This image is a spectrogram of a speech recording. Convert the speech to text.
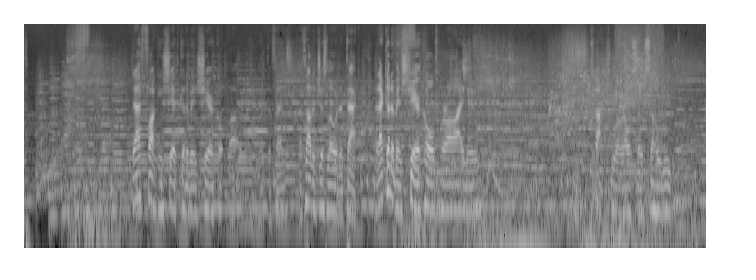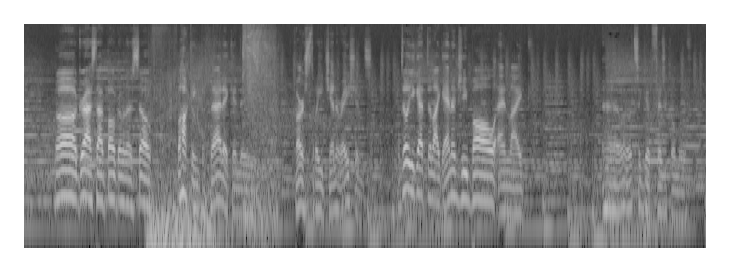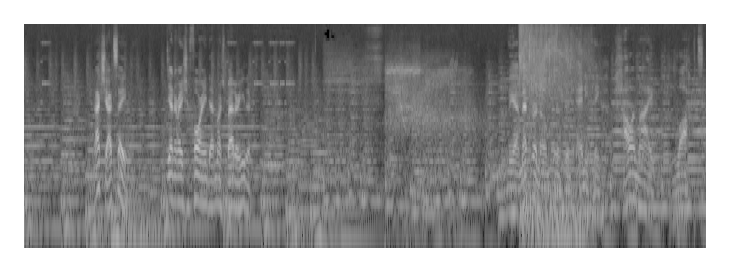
That fucking shit could have been sheer. Oh, uh, wait, defense. I thought it just lowered attack. But that could have been sheer cold for all I knew. God, you are also so weak. Oh, grass that Pokemon are so fucking pathetic in the first three generations. Until you get to like Energy Ball and like uh, what's a good physical move? Actually, I'd say Generation 4 ain't that much better either. Yeah, Metronome could have been anything. How am I locked?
